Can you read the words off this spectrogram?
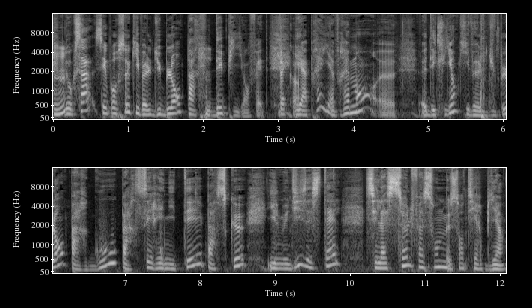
Mhm. Donc ça, c'est pour ceux qui veulent du blanc par dépit, en fait. Et après, il y a vraiment euh, des clients qui veulent du blanc par goût, par sérénité, parce que ils me disent, Estelle, c'est la seule façon de me sentir bien.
